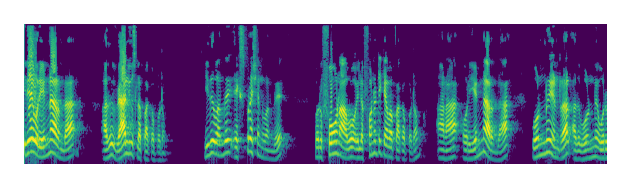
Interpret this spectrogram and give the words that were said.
இதே ஒரு எண்ணாக இருந்தால் அது வேல்யூஸில் பார்க்கப்படும். இது வந்து எக்ஸ்ப்ரெஷன் வந்து ஒரு ஃபோனாவோ இல்லை ஃபொனட்டிக்காவோ பார்க்கப்படும். ஆனால் ஒரு எண்ணாக இருந்தால் ஒன்று என்றால் அது ஒன்று ஒரு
